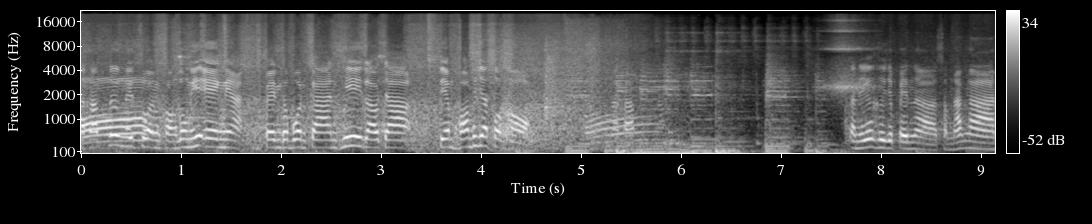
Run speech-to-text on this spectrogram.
นะครับอ๋อ ซึ่งในส่วนของตรงนี้เองเนี่ยเป็นกระบวนการที่เราจะเตรียมพร้อมที่จะส่งออกนะครับ อันนี้ก็คือจะเป็นอ่าสำนักงาน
